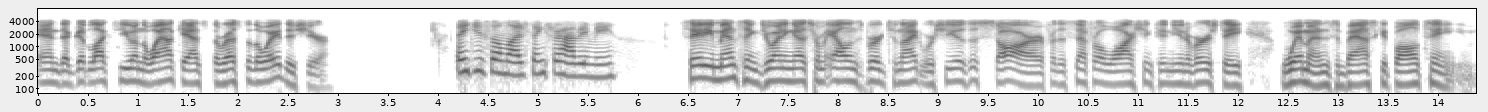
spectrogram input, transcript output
And uh, good luck to you and the Wildcats the rest of the way this year. Thank you so much. Thanks for having me. Sadie Mensing joining us from Ellensburg tonight, where she is a star for the Central Washington University women's basketball team.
